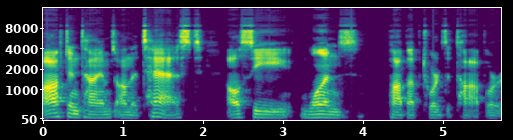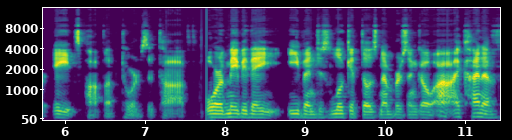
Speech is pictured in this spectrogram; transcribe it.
oftentimes on the test, I'll see ones pop up towards the top or eights pop up towards the top. Or maybe they even just look at those numbers and go, oh, I kind of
